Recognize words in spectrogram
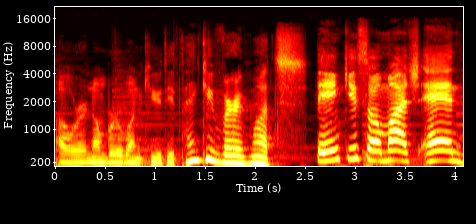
our number one cutie. Thank you very much. Thank you so much. And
